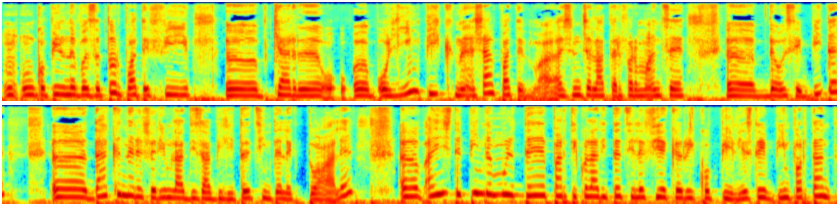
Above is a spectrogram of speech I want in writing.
Un, un copil nevăzător poate fi uh, chiar uh, uh, olimpic, nu așa? Poate ajunge la performanțe uh, deosebite. Uh, dacă ne referim la dizabilități intelectuale, uh, aici depinde mult de particularitățile fiecărui copil. Este important,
